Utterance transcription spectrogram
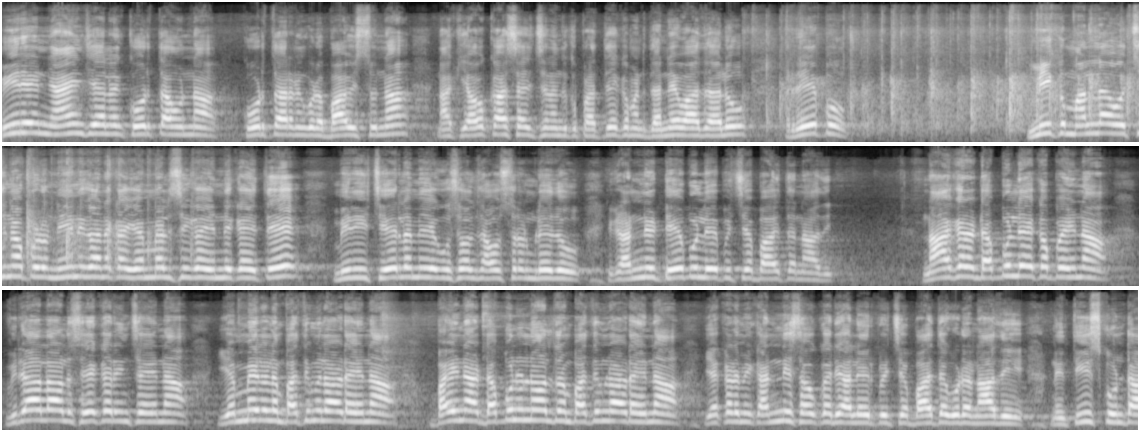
మీరే న్యాయం చేయాలని కోరుతా ఉన్నా కోరుతారని కూడా భావిస్తున్నా. నాకు ఈ అవకాశాలు ఇచ్చినందుకు ప్రత్యేకమైన ధన్యవాదాలు. రేపు మీకు మళ్ళా వచ్చినప్పుడు నేను కనుక ఎమ్మెల్సీగా ఎన్నికైతే మీరు ఈ చైర్ల మీద కూర్చోవాల్సిన అవసరం లేదు. ఇక్కడ అన్ని టేబుల్ లేపించే బాధ్యత నాది. నా దగ్గర డబ్బులు లేకపోయినా విరాళాలు సేకరించైనా ఎమ్మెల్యేలను బతిమిలాడైనా పైన డబ్బులున్న వాళ్ళతో బతిమిలాడైనా ఎక్కడ మీకు అన్ని సౌకర్యాలు ఏర్పించే బాధ్యత కూడా నాది. నేను తీసుకుంటా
